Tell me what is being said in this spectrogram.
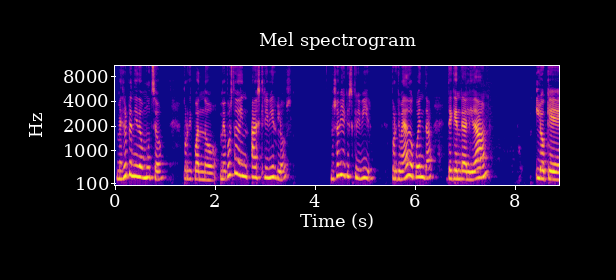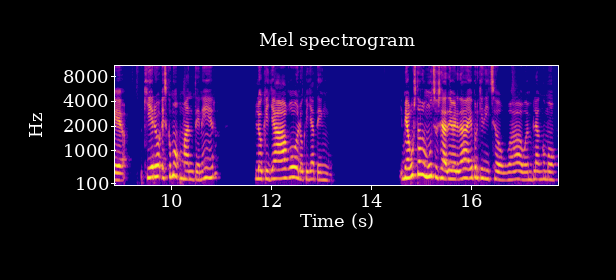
me ha sorprendido mucho porque cuando me he puesto a escribirlos, no sabía qué escribir, porque me he dado cuenta de que en realidad lo que quiero es como mantener lo que ya hago o lo que ya tengo. Y me ha gustado mucho, o sea, de verdad, ¿eh? porque he dicho, wow, en plan como...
